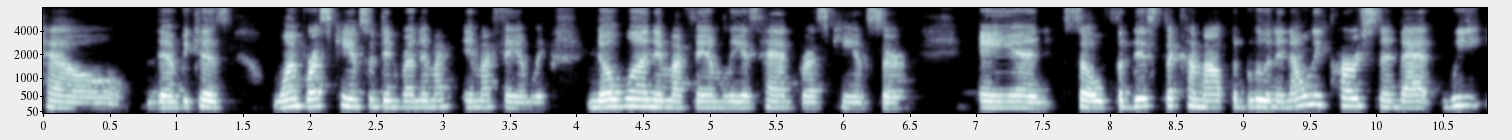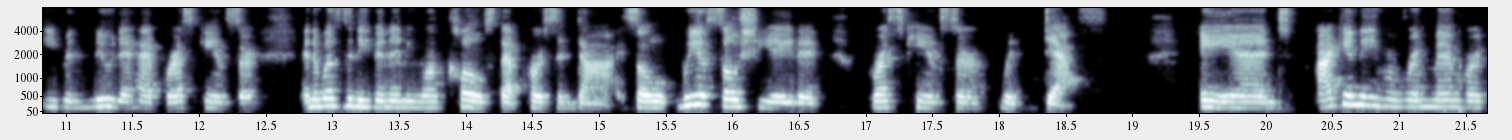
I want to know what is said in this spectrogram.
tell them because one breast cancer didn't run in my in my family no one in my family has had breast cancer and so for this to come out the blue, and the only person that we even knew that had breast cancer, and it wasn't even anyone close, that person died. So we associated breast cancer with death. And I can even remember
